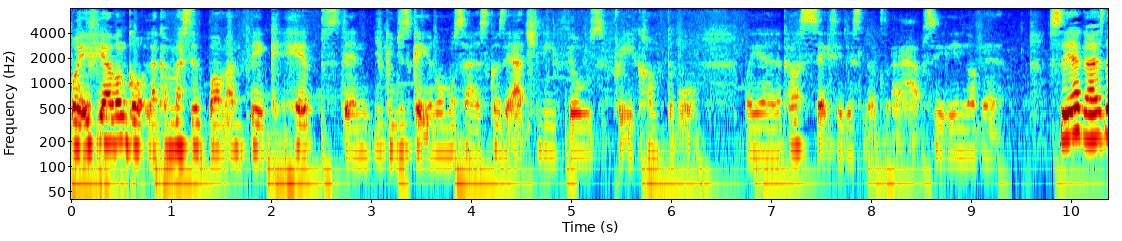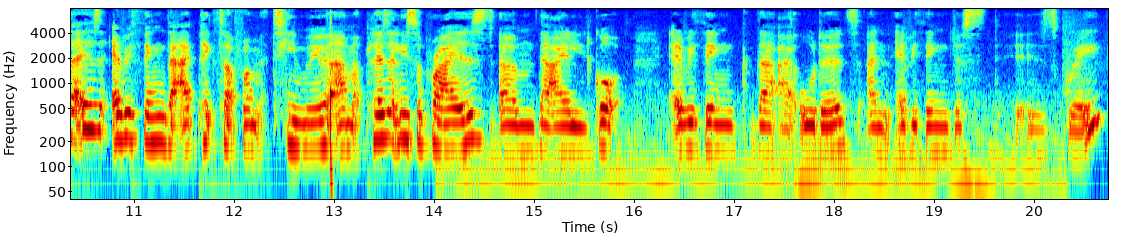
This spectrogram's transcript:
But if you haven't got like a massive bum and big hips, then you can just get your normal size because it actually feels pretty comfortable. But yeah, look how sexy this looks. I absolutely love it. So yeah guys, that is everything that I picked up from Temu. I'm pleasantly surprised um, that I got everything that I ordered and everything just is great.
